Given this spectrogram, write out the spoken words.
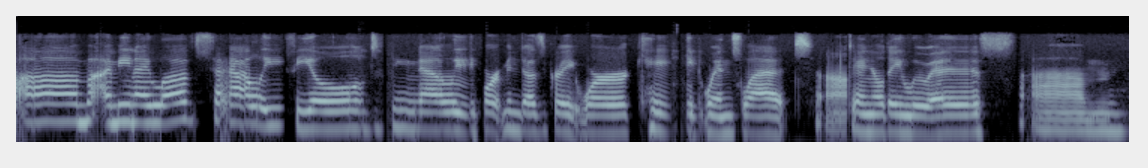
Um, I mean, I love Sally Field. Natalie Portman does great work. Kate Winslet, uh, Daniel Day Lewis. Um,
